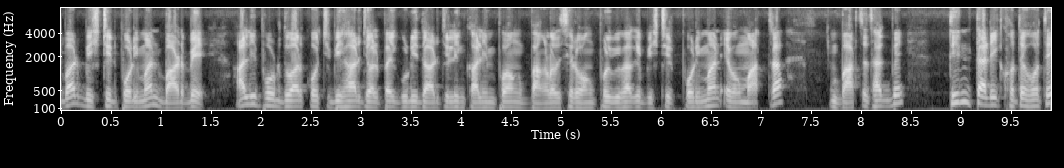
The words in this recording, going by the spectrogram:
এবার বৃষ্টির পরিমাণ বাড়বে। আলিপুরদুয়ার কোচবিহার, জলপাইগুড়ি, দার্জিলিং, কালিম্পং বাংলাদেশের রংপুর বিভাগে বৃষ্টির পরিমাণ এবং মাত্রা বাড়তে থাকবে। তিন তারিখ হতে হতে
